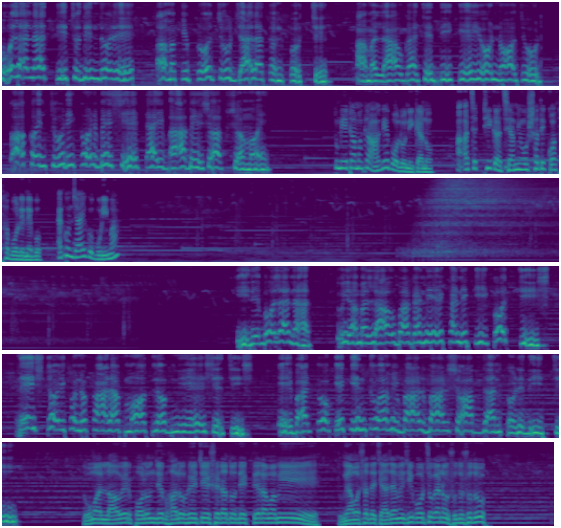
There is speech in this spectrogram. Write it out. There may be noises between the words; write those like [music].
ভোলানাথ কিছুদিন ধরে আমাকে প্রচুর জ্বালাতন করছে। আমার লাউ গাছের দিকেই ওর নজর। কখন চুরি করবে সেটাই ভাবে সব সময়। তুমি এটা আমাকে আগে বলনি কেন? আ- আচ্ছা ঠিক আছে আমি ওর সাথে কথা বলে নেব। এখন যাই গো বুড়িমা। কিরে ভোলানাথ তুই আমার লাউ বাগানে এখানে কি করছিস? নিশ্চয়ই কোনো খারাপ মতলব নিয়ে এসেছিস। এবার তোকে কিন্তু আমি বারবার সাবধান করে দিচ্ছি। তোমার লাউয়ের ফলন যে ভালো হয়েছে সেটা তো দেখতে এলাম আমি। তুমি আমার সাথে চেঁচামেচি করছ কেন? শুধু শুধু।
